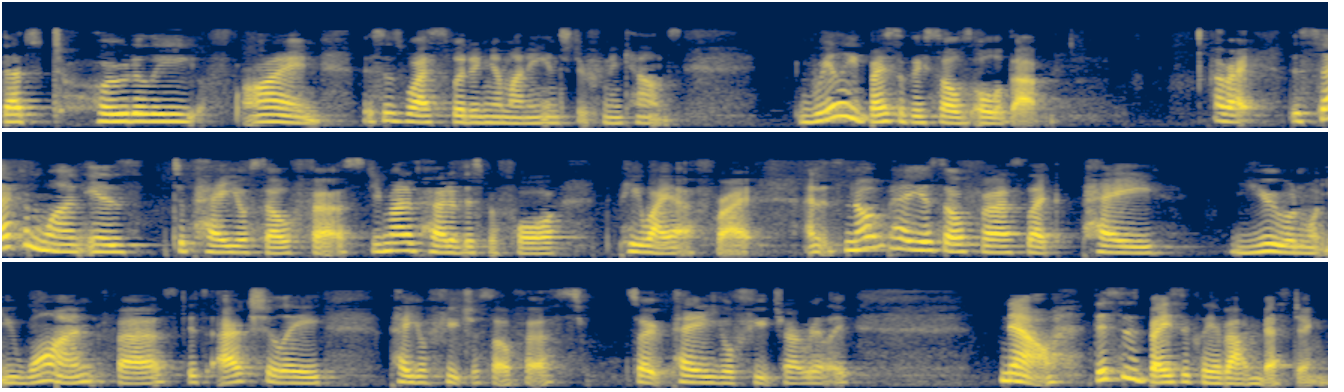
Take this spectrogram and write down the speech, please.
that's totally fine. This is why splitting your money into different accounts really basically solves all of that. All right, the second one is to pay yourself first. You might have heard of this before, PYF, right? And it's not pay yourself first, like pay you and what you want first. It's actually pay your future self first. So pay your future, really. Now, this is basically about investing.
